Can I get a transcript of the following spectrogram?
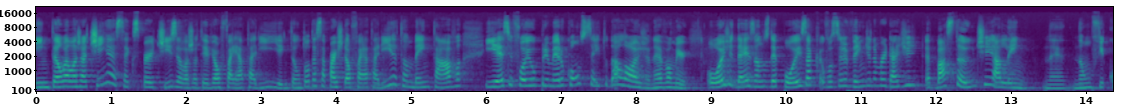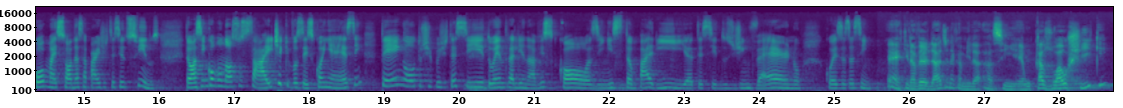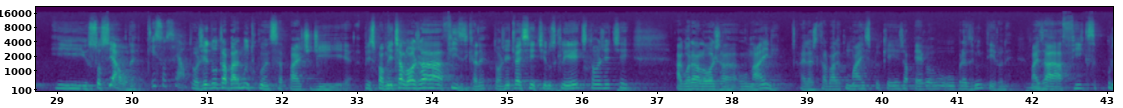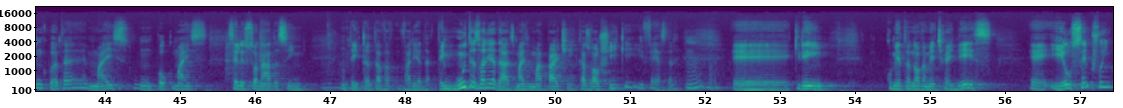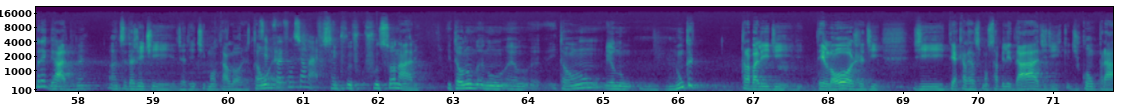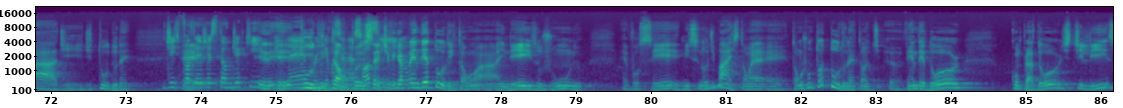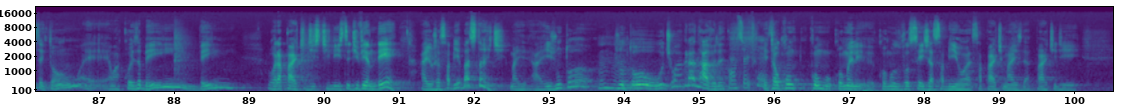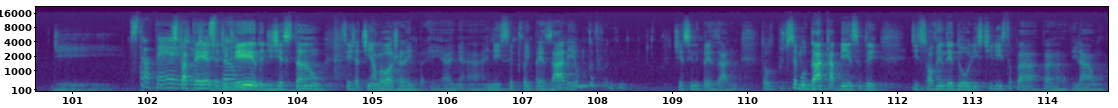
Então ela já tinha essa expertise, ela já teve alfaiataria, então toda essa parte da alfaiataria também estava e esse foi o primeiro conceito da loja, né, Valmir? Hoje, 10 anos depois, você vende, na verdade, é bastante além, né? Não ficou mais só nessa parte de tecidos finos. Então, assim como o nosso site, que vocês conhecem, tem outros tipos de tecido, entra ali na viscose, em estamparia, tecidos de inverno, coisas assim. É, que na verdade, né, Camila, assim, é um casual chique e social, né? E social. Então a gente não trabalha muito com essa parte de, principalmente a loja física, né? Então a gente vai sentir nos clientes, então a gente agora a loja online, aí ela já trabalha com mais porque já pega o, Brasil inteiro, né? Mas a, a, fixa por enquanto é mais um pouco mais selecionada assim, uhum. não tem tanta variedade. Tem muitas variedades, mas uma parte casual chique e festa, né? Uhum. É, que nem comentando novamente com a Inês, é, eu sempre fui empregado, né? antes da gente, de a gente montar a loja. Então, sempre foi é, funcionário. Sempre fui funcionário. Então, não, não, eu, então, eu não, nunca trabalhei de ter loja, de, de ter aquela responsabilidade de, de comprar, de, de tudo, né? De fazer é, gestão de equipe, é, né? Tudo, Porque então, você não é eu tive que aprender tudo. Então, a Inês, o Júnior, é, você me ensinou demais. Então, é, é então juntou tudo, né? Então, eh, vendedor, comprador, estilista, então é, é uma coisa bem, bem Agora a parte de estilista de vender, aí eu já sabia bastante, mas aí juntou, uhum. juntou o útil ao agradável, né? Com certeza. Então, com, como, como, ele, como vocês já sabiam essa parte mais da parte de, de estratégia, estratégia de venda, de gestão, você já tinha loja, a Inês sempre foi empresária, eu nunca fui, tinha sido empresário. Né? Então, você mudar a cabeça de, de só vendedor e estilista para virar um,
